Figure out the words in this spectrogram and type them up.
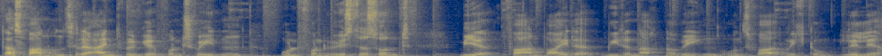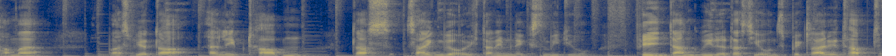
Das waren unsere Eindrücke von Schweden und von Östersund. Wir fahren weiter wieder nach Norwegen und zwar Richtung Lillehammer. Was wir da erlebt haben, das zeigen wir euch dann im nächsten Video. Vielen Dank wieder, dass ihr uns begleitet habt.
